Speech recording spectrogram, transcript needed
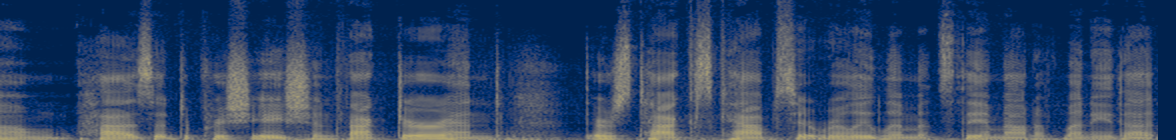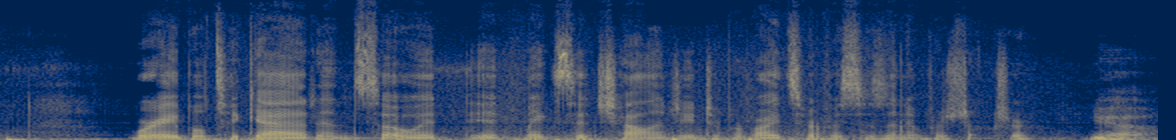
um, has a depreciation factor and there's tax caps. It really limits the amount of money that we're able to get, and so it it makes it challenging to provide services and infrastructure. Yeah.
